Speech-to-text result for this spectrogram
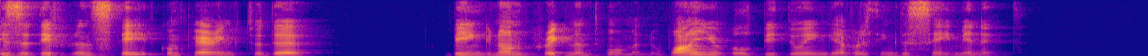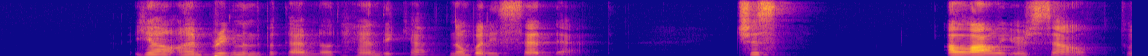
is a different state comparing to the being non-pregnant woman why you will be doing everything the same in it yeah i'm pregnant but i'm not handicapped. Nobody said that. Just allow yourself to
